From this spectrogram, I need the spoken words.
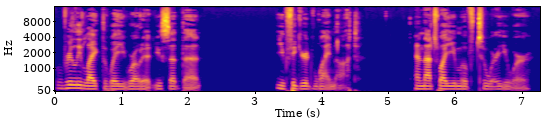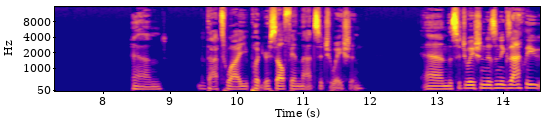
really liked the way you wrote it. You said that you figured why not? And that's why you moved to where you were. And that's why you put yourself in that situation. And the situation isn't exactly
